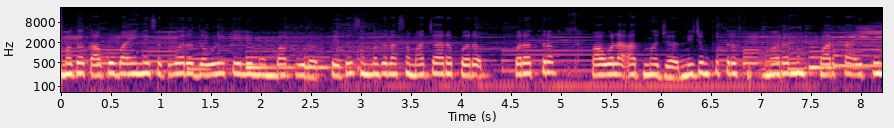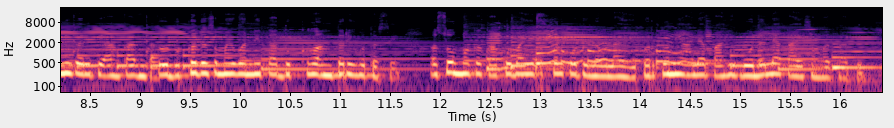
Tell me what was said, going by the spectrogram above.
मग काकूबाईने सत्वर जवळी केली मुंबापूर. तेथे समजला समाचार पर परत्र पावला आत्मज. निजपुत्र मरण वार्ता ऐकून करीत अंकांता. तो दुःखद समय वनिता दुःख अंतरी होत असे. असो मग काकूबाई अक्कलकोटी लवलाही. परतुनी आल्या पाही बोलल्या काय समजताते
